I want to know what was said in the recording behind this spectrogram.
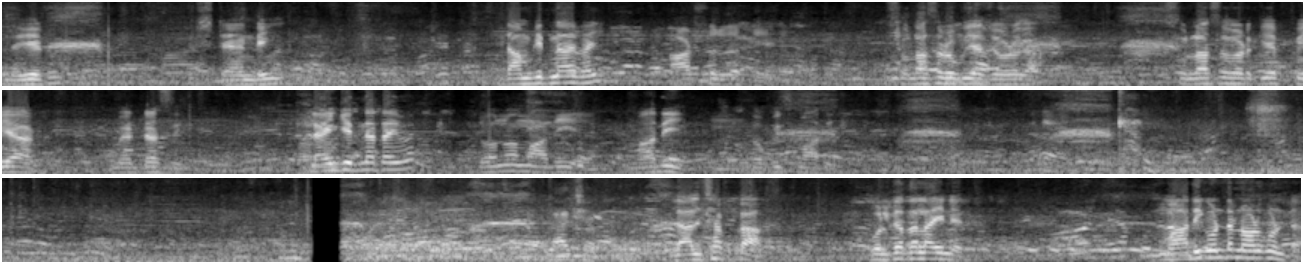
देखिए एकटू स्टैंडिंग दाम कितना है भाई आठ सौ रुपये पीस सोलह सौ रुपया जोड़ेगा सोलह सौ करके पेयर मेड्रासी लाइन कितना टाइम है दोनों मादी है मादी दो पीस मादी লাল ছাপকা কলকাতা লাইনের। মাদি কোনটা নর কোনটা?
